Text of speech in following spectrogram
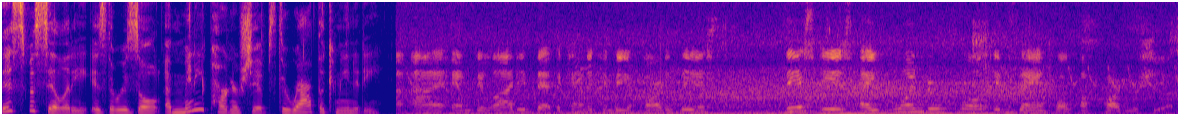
This facility is the result of many partnerships throughout the community. I am delighted that the county can be a part of this. This is a wonderful example of partnerships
